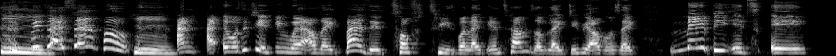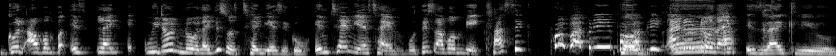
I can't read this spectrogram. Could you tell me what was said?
Means I said, huh. hmm. And I, it was actually a thing where I was like, that is a tough tweet. But like in terms of like debut albums, like maybe it's a good album, but it's like we don't know. Like this was ten years ago. In ten years time, would this album be a classic? Probably, probably. I don't know. Uh, Like it's likely.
